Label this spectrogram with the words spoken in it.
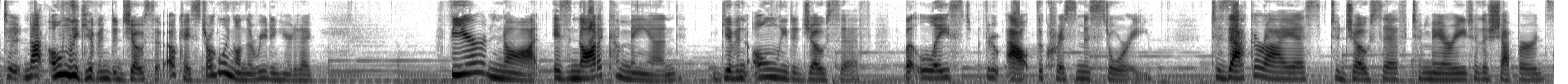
to not only given to Joseph. Okay, struggling on the reading here today. Fear not is not a command given only to Joseph, but laced throughout the Christmas story. To Zacharias, to Joseph, to Mary, to the shepherds.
